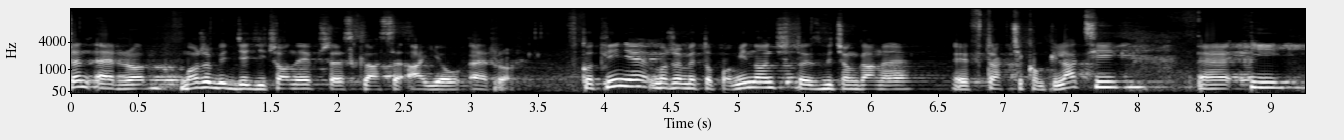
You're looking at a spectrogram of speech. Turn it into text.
ten error może być dziedziczony przez klasę IO error. W Kotlinie możemy to pominąć, to jest wyciągane e, w trakcie kompilacji e, i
